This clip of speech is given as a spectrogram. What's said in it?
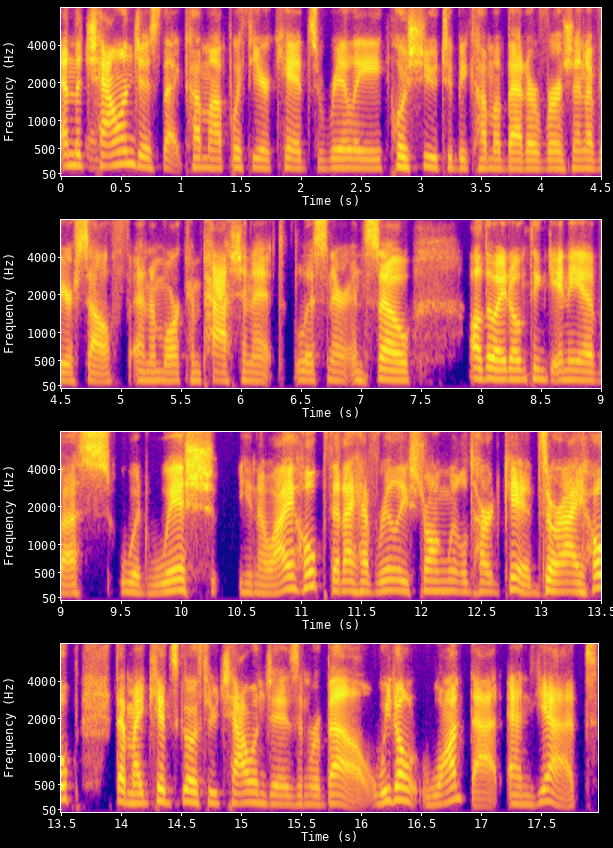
And the challenges that come up with your kids really push you to become a better version of yourself and a more compassionate listener. And so, although I don't think any of us would wish, you know, I hope that I have really strong willed, hard kids, or I hope that my kids go through challenges and rebel. We don't want that. And yet,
